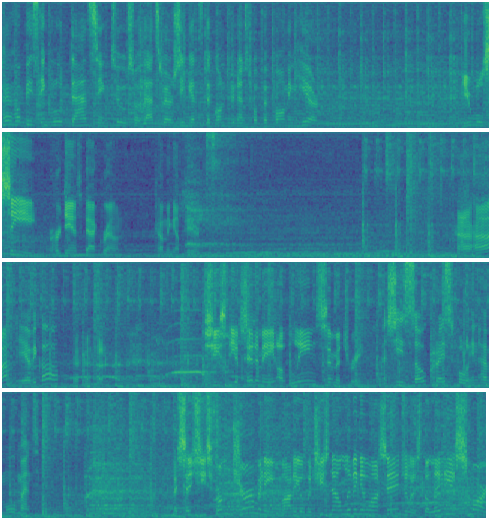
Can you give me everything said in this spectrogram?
Her hobbies include dancing too, so that's where she gets the confidence for performing here. You will see her dance background coming up here. Uh-huh. Here we go. She's the epitome of lean symmetry. And she's so graceful in her movement. I said she's from Germany, Mario, but she's now living in Los Angeles. The lady is smart.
